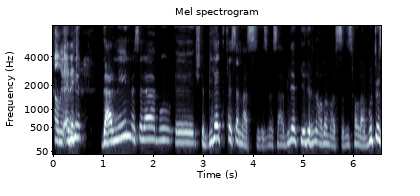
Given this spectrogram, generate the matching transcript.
Kalıyor evet. Şimdi, Derneğin mesela bu e, işte bilet kesemezsiniz mesela bilet gelirini alamazsınız falan. Bu tür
